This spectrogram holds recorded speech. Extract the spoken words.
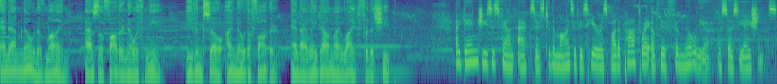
and am known of mine, as the Father knoweth me. Even so I know the Father, and I lay down my life for the sheep. Again, Jesus found access to the minds of his hearers by the pathway of their familiar associations.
